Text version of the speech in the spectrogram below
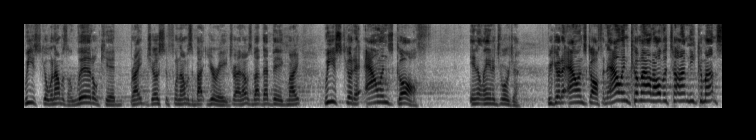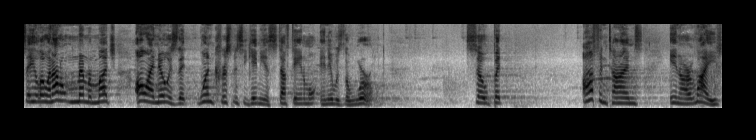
We used to go when I was a little kid, right? Joseph, when I was about your age, right? I was about that big, right? We used to go to Allen's Gulf in Atlanta, Georgia. We go to Allen's Gulf, and Allen come out all the time, and he'd come out and say hello. And I don't remember much. All I know is that one Christmas he gave me a stuffed animal, and it was the world. So, but oftentimes in our life,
